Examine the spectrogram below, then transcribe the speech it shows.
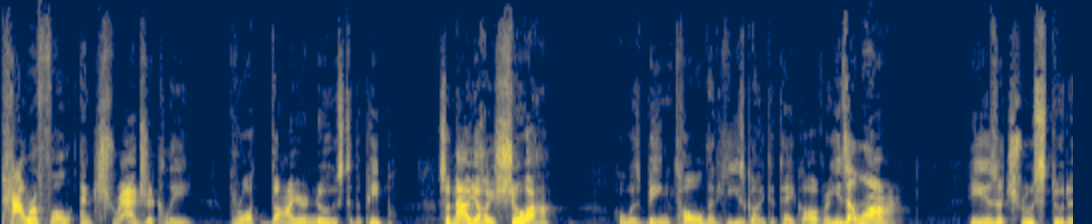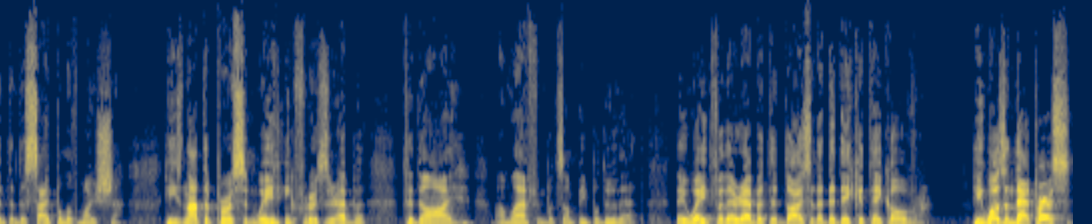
powerful and tragically brought dire news to the people. So now Yehoshua, who was being told that he's going to take over, he's alarmed. He is a true student and disciple of Moshe. He's not the person waiting for his Rebbe to die. I'm laughing, but some people do that. They wait for their Rebbe to die so that, they could take over. He wasn't that person.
